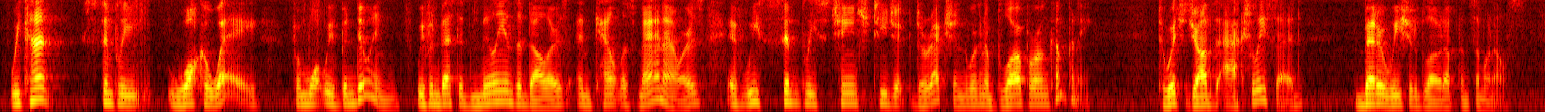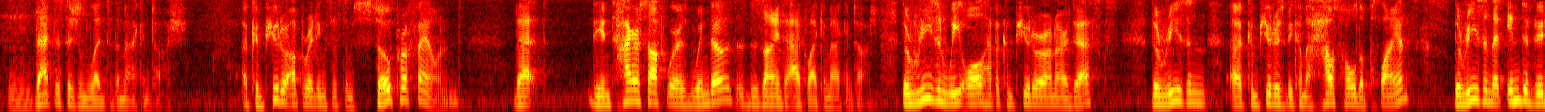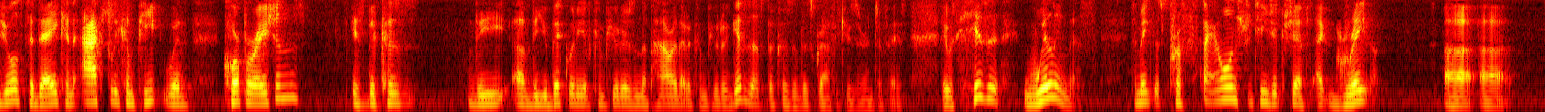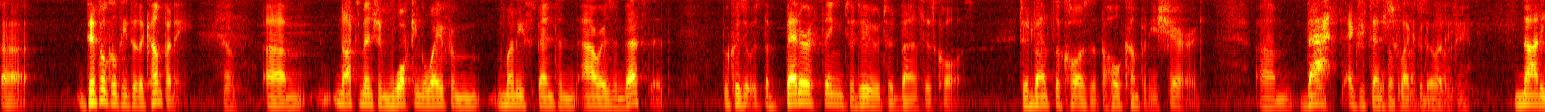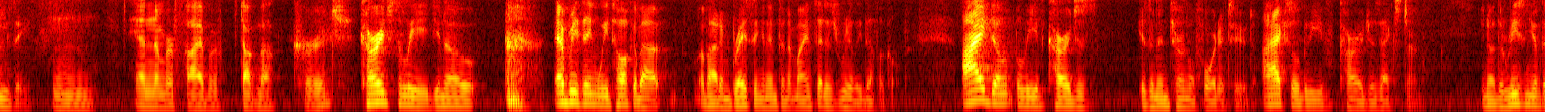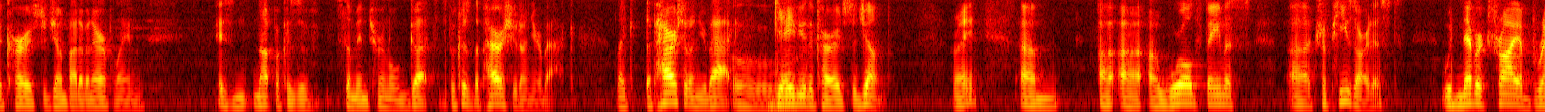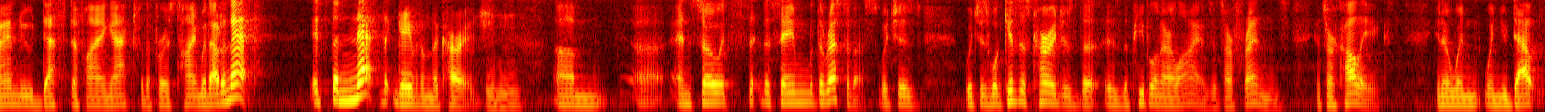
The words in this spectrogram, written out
We can't simply walk away from what we've been doing. We've invested millions of dollars and countless man hours. If we simply change strategic direction, we're going to blow up our own company. To which Jobs actually said, better we should blow it up than someone else. That decision led to the Macintosh, a computer operating system so profound that the entire software of Windows is designed to act like a Macintosh. The reason we all have a computer on our desks, the reason uh, computers become a household appliance, the reason that individuals today can actually compete with corporations is because the, of the ubiquity of computers and the power that a computer gives us because of this graphic user interface. It was his uh, willingness to make this profound strategic shift at great uh, uh, uh, difficulty to the company um, not to mention walking away from money spent and hours invested, because it was the better thing to do to advance his cause, to advance the cause that the whole company shared. Um, that's existential flexibility. flexibility. Not easy. And number five, we're talking about courage. Courage to lead. You know, everything we talk about about embracing an infinite mindset is really difficult. I don't believe courage is, is an internal fortitude. I actually believe courage is external. You know, the reason you have the courage to jump out of an airplane is not because of some internal guts. It's because of the parachute on your back. Like the parachute on your back gave you the courage to jump, right? Um, a, a, a world famous uh, trapeze artist would never try a brand new death defying act for the first time without a net. It's the net that gave them the courage. Um, uh, and so it's the same with the rest of us, which is, which is what gives us courage is the, is the people in our lives. It's our friends, it's our colleagues. You know, when, when you doubt,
